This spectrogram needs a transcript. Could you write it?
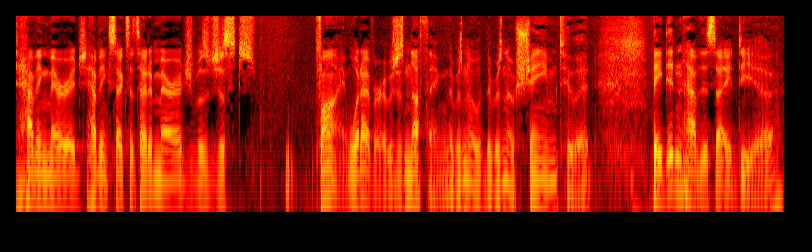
having marriage, having sex outside of marriage was just fine, whatever. It was just nothing. There was no there was no shame to it. They didn't have this idea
